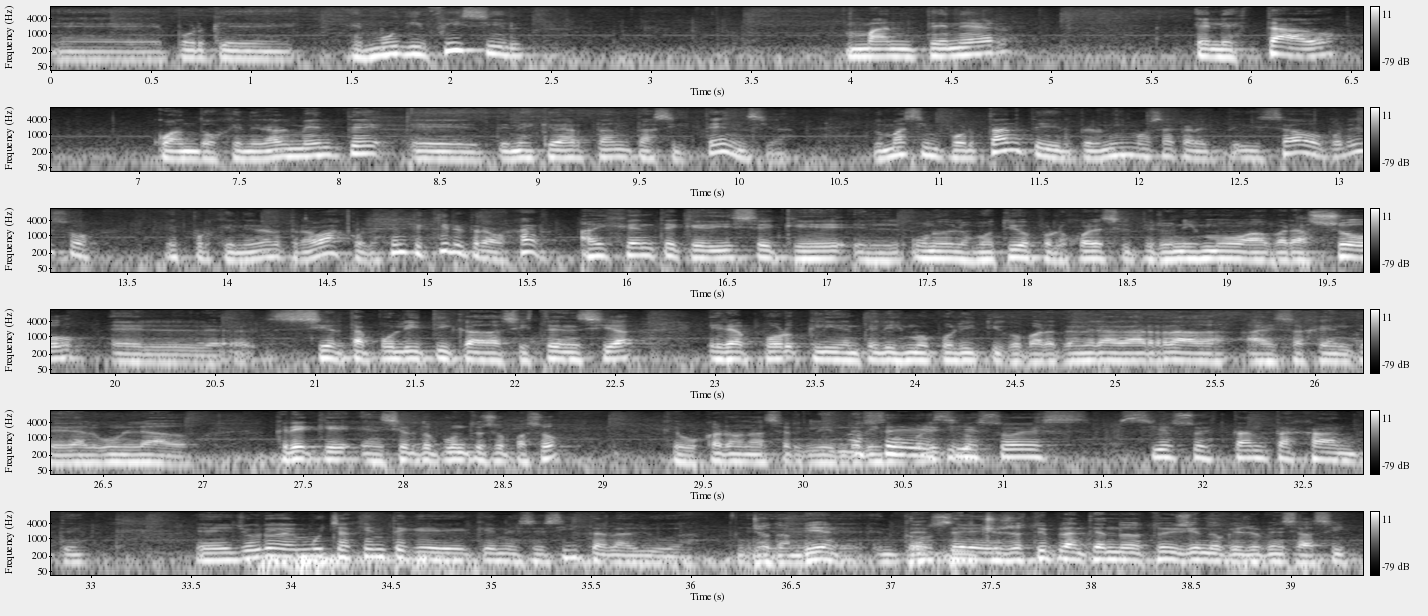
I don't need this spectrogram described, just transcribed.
Eh, porque es muy difícil mantener el Estado cuando generalmente eh, tenés que dar tanta asistencia. Lo más importante, y el peronismo se ha caracterizado por eso, es por generar trabajo. La gente quiere trabajar. Hay gente que dice que uno de los motivos por los cuales el peronismo abrazó cierta política de asistencia era por clientelismo político, para tener agarrada a esa gente de algún lado. ¿Cree que en cierto punto eso pasó? ¿Que buscaron hacer clientelismo no sé político? Si eso, es, si eso es tan tajante. Eh, yo creo que hay mucha gente que, necesita la ayuda. Yo eh, también. Entonces, de hecho, yo estoy planteando, no estoy diciendo que yo piense así.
